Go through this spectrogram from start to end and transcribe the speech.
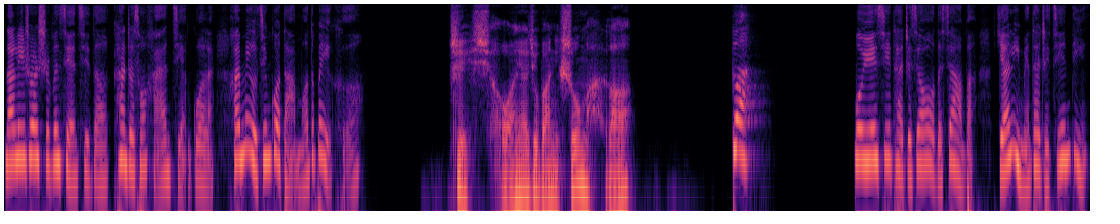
南离川十分嫌弃的看着从海岸捡过来还没有经过打磨的贝壳，这小玩意就把你收满了？对。莫云熙抬着骄傲的下巴，眼里面带着坚定。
